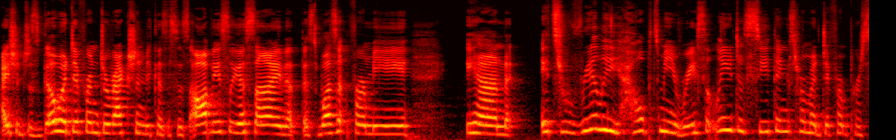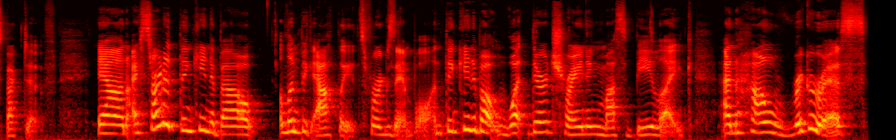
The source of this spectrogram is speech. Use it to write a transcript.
I should just go a different direction because this is obviously a sign that this wasn't for me. And it's really helped me recently to see things from a different perspective. And I started thinking about Olympic athletes, for example, and thinking about what their training must be like and how rigorous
